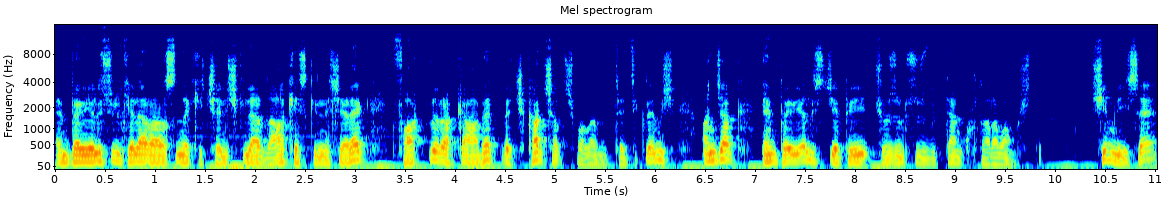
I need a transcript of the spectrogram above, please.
emperyalist ülkeler arasındaki çelişkiler daha keskinleşerek farklı rekabet ve çıkar çatışmalarını tetiklemiş ancak emperyalist cepheyi çözümsüzlükten kurtaramamıştı. Şimdi ise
